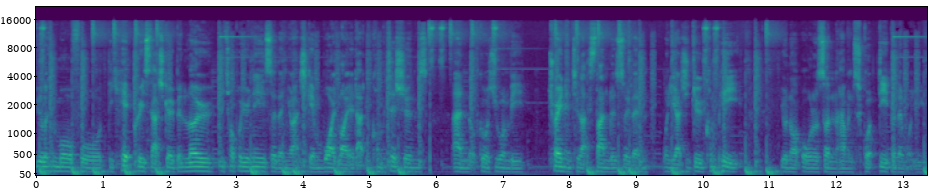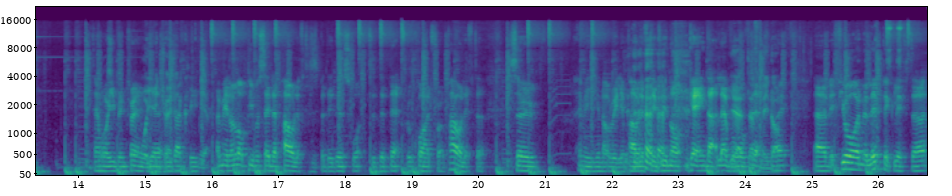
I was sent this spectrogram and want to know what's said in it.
you're looking more for the hip crease to actually go below the top of your knees, so then you're actually getting white lighted at your competitions. And of course, you want to be training to that standard, so then when you actually do compete, you're not all of a sudden having to squat deeper than what you than what you've been training. What yeah, been training, exactly. yeah. I mean, a lot of people say they're powerlifters, but they don't squat to the depth required for a powerlifter. So, I mean, you're not really a powerlifter if you're not getting that level Yeah, of depth, definitely not. right? Um, if you're an Olympic lifter,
